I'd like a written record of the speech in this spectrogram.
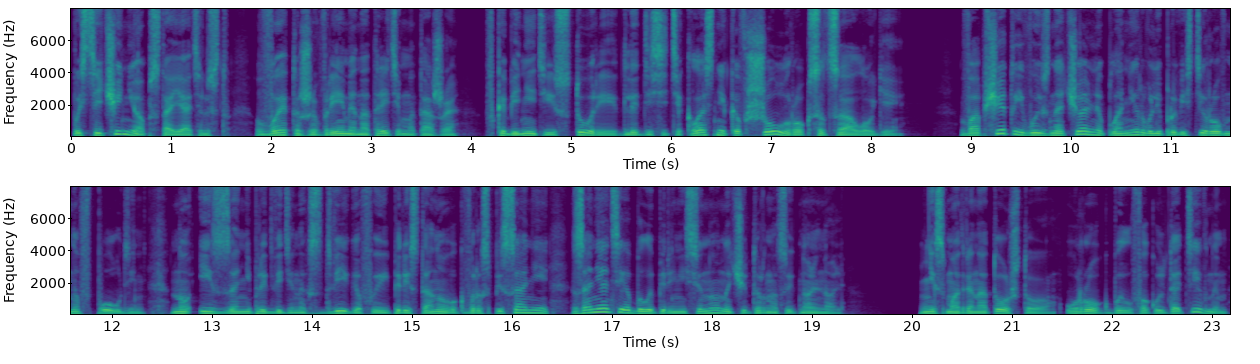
По стечению обстоятельств, в это же время на третьем этаже, в кабинете истории для десятиклассников шел урок социологии. Вообще-то его изначально планировали провести ровно в полдень, но из-за непредвиденных сдвигов и перестановок в расписании занятие было перенесено на 14.00. Несмотря на то, что урок был факультативным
